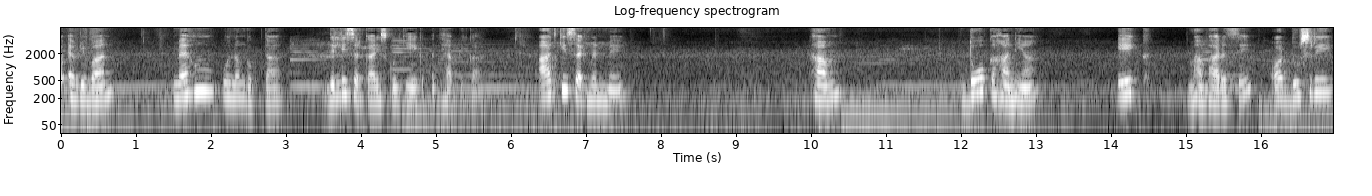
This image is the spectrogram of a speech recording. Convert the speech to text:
एवरीवन मैं हूँ पूनम गुप्ता, दिल्ली सरकारी स्कूल की एक अध्यापिका। आज की सेगमेंट में हम दो कहानियाँ, एक महाभारत से और दूसरी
